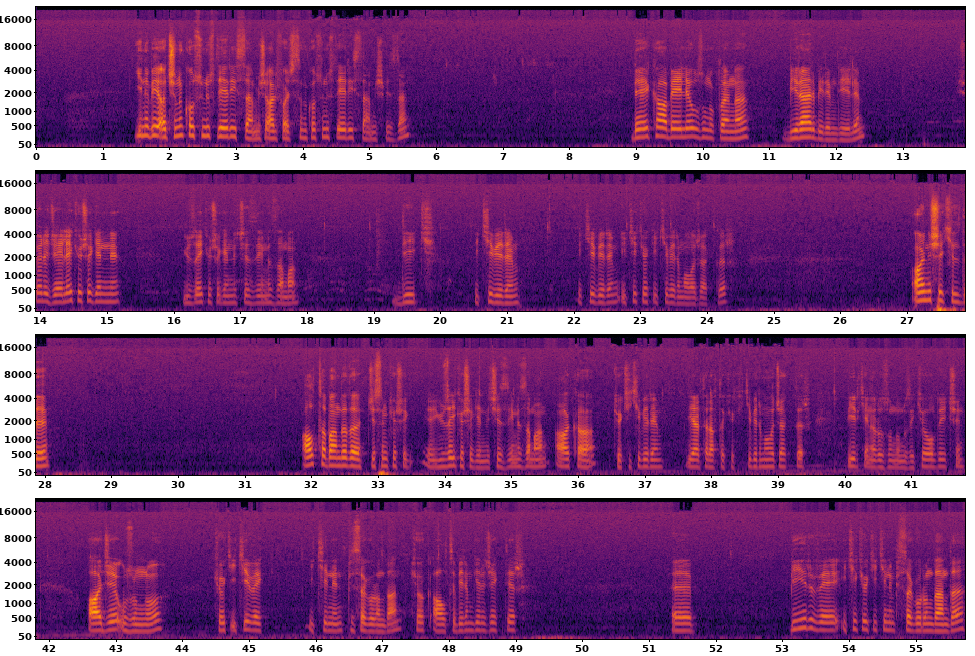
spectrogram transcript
Yine bir açının kosinüs değeri istenmiş. Alfa açısının kosinüs değeri istenmiş bizden. BK, BL uzunluklarına birer birim diyelim. Şöyle CL köşegenini, yüzey köşegenini çizdiğimiz zaman dik 2 birim, 2 birim, 2 kök 2 birim olacaktır. Aynı şekilde alt tabanda da cisim köşe e, yüzey köşegenini çizdiğimiz zaman AK kök 2 birim, diğer tarafta kök 2 birim olacaktır. Bir kenar uzunluğumuz 2 olduğu için AC uzunluğu kök 2 ve 2'nin Pisagor'undan kök 6 birim gelecektir. Ee, 1 ve 2 kök 2'nin Pisagor'undan da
